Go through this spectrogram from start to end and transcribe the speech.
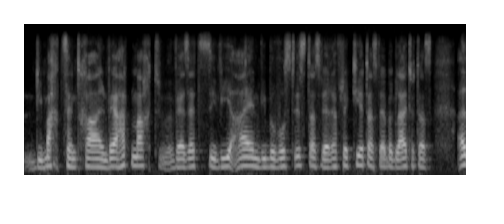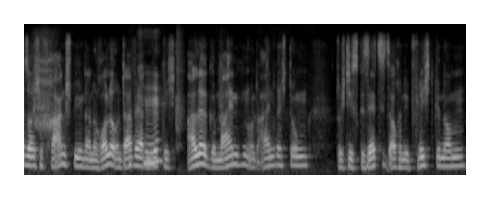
die Machtzentralen? Wer hat Macht? Wer setzt sie wie ein? Wie bewusst ist das? Wer reflektiert das? Wer begleitet das? All solche Fragen spielen da eine Rolle und da okay. werden wirklich alle Gemeinden und Einrichtungen durch dieses Gesetz jetzt auch in die Pflicht genommen,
